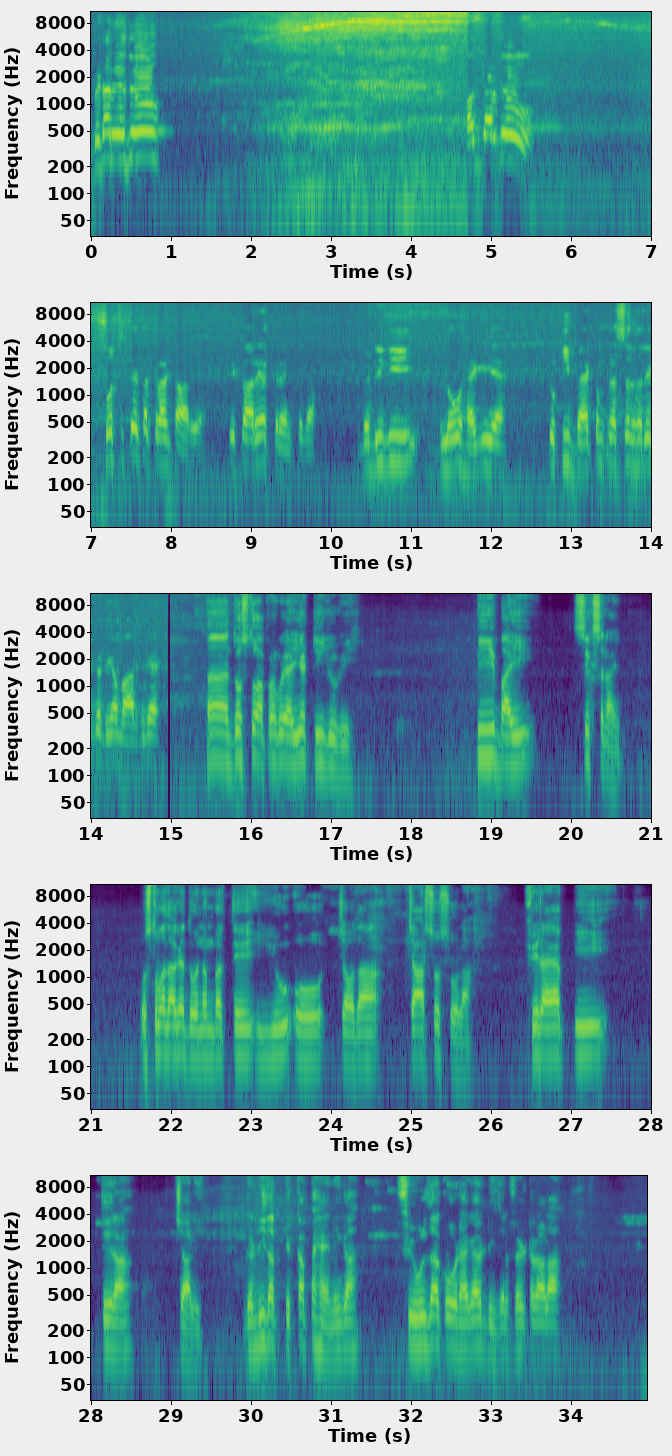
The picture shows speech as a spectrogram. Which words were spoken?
ਬੇਟਾ ਰੇਸ ਦਿਓ। ਬੰਦ ਕਰ ਦਿਓ। ਸੁੱਚ ਤੇ ਤਾਂ ਕਰੰਟ ਆ ਰਿਹਾ। ਇੱਕ ਆ ਰਿਹਾ ਕਰੰਟ ਦਾ। ਗੱਡੀ ਦੀ ਬਲੋ ਹੈਗੀ ਹੈ, ਕਿਉਂਕਿ ਬੈਕ ਕੰਪਰੈਸਰ ਹਰੇ ਗੱਡੀਆਂ ਮਾਰਦੀਆਂ ਹੈ। ਅਹ ਦੋਸਤੋ, ਆਪਾਂ ਕੋਲ ਆਈ ਹੈ TUV P2269 ਉਸ ਤੋਂ ਬਾਅਦ ਆ ਗਿਆ ਦੋ ਨੰਬਰ ਤੇ UO 14416 ਫਿਰ ਆਇਆ P1340 ਗੱਡੀ ਦਾ ਪਿਕਅਪ ਹੈ ਨਹੀਂਗਾ ਫਿਊਲ ਦਾ ਕੋਡ ਹੈਗਾ ਡੀਜ਼ਲ ਫਿਲਟਰ ਵਾਲਾ।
